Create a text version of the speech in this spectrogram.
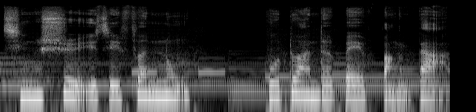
情绪以及愤怒不断的被放大。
